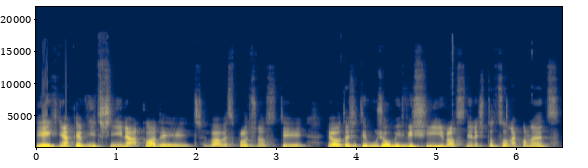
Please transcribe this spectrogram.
jejich nějaké vnitřní náklady třeba ve společnosti. Jo? Takže ty můžou být vyšší vlastně než to, co nakonec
